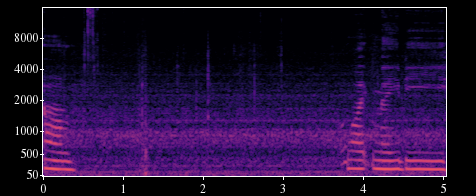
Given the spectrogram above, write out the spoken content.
Um, like maybe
